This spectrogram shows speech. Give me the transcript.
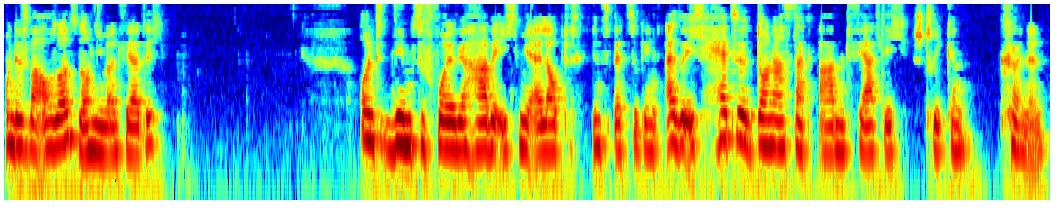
und es war auch sonst noch niemand fertig. Und demzufolge habe ich mir erlaubt, ins Bett zu gehen. Also ich hätte Donnerstagabend fertig stricken können.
